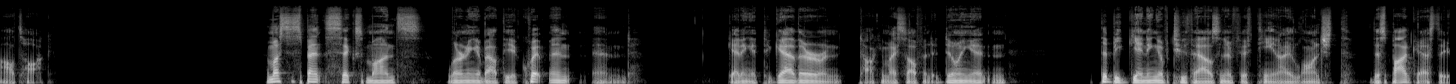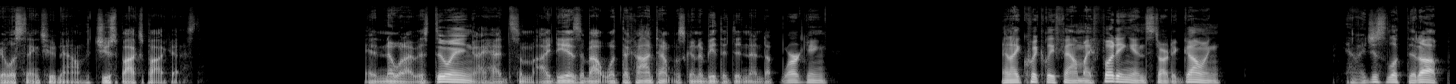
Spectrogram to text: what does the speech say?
I'll talk. I must have spent six months learning about the equipment and getting it together and talking myself into doing it. And the beginning of 2015, I launched this podcast that you're listening to now, the Juicebox Podcast. I didn't know what I was doing. I had some ideas about what the content was going to be that didn't end up working. And I quickly found my footing and started going. And I just looked it up.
